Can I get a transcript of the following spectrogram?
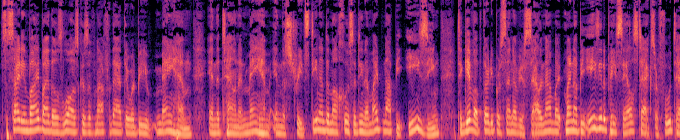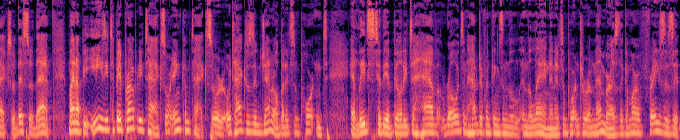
society and abide by those laws. Because if not for that, there would be mayhem in the town and mayhem in the streets. Dina de Malchusa Dina might not be easy to give up 30% of your salary. Now, it might not be easy to pay sales tax or food tax or this or that. Might not be easy to pay property tax or income tax or, or taxes in general, but it's important. It leads to the ability to have roads and have different things in the in the land, and it's important to remember, as the Gemara phrases it,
